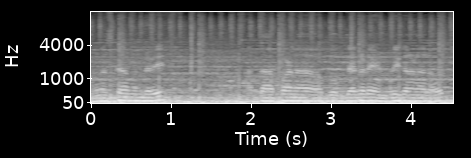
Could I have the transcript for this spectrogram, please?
नमस्कार मंडळी. आता आपण बोगद्याकडे एंट्री करणार आहोत.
